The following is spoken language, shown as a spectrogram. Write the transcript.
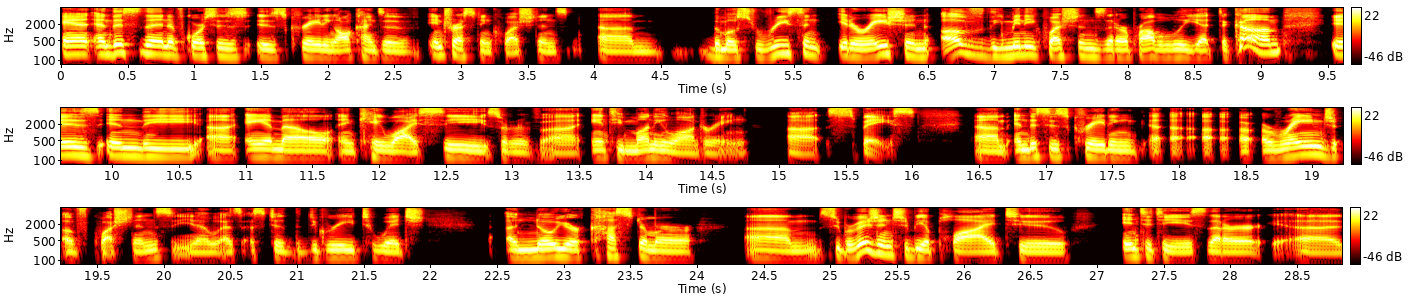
And, and this then, of course, is is creating all kinds of interesting questions. Um, the most recent iteration of the many questions that are probably yet to come is in the uh, AML and KYC sort of uh, anti money laundering uh, space. Um, and this is creating a, a, a, range of questions, you know, as, as to the degree to which a know your customer um, supervision should be applied to entities that are uh,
